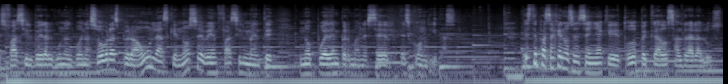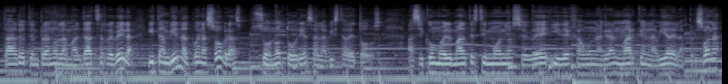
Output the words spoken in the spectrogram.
Es fácil ver algunas buenas obras, pero aún las que no se ven fácilmente no pueden permanecer escondidas. Este pasaje nos enseña que todo pecado saldrá a la luz. Tarde o temprano la maldad se revela y también las buenas obras son notorias a la vista de todos. Así como el mal testimonio se ve y deja una gran marca en la vida de la persona,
